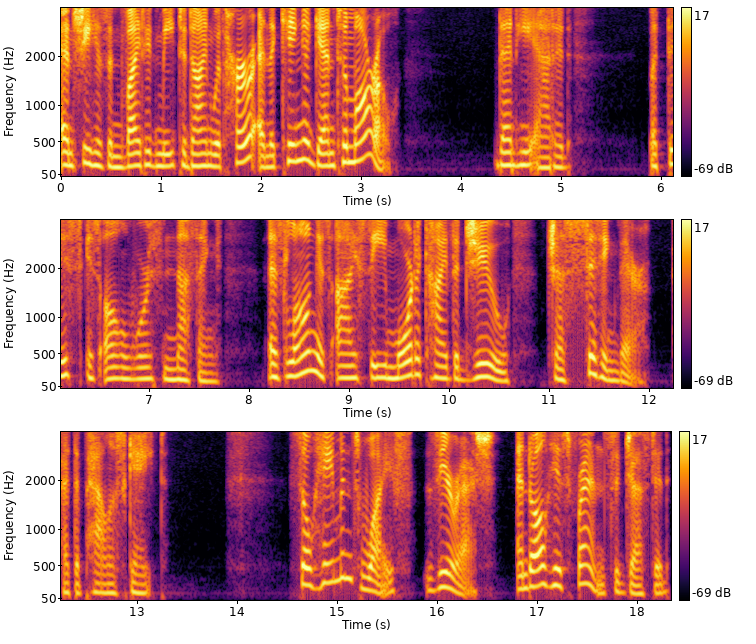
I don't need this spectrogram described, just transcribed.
and she has invited me to dine with her and the king again tomorrow. Then he added, But this is all worth nothing, as long as I see Mordecai the Jew just sitting there at the palace gate. So Haman's wife, Zeresh, and all his friends suggested,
